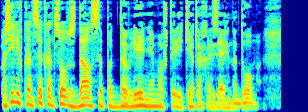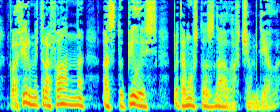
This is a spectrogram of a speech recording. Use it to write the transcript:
Василий в конце концов сдался под давлением авторитета хозяина дома. Глафира Митрофановна отступилась, потому что знала, в чем дело.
